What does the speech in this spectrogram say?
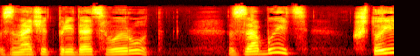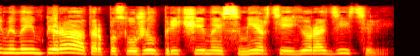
значит предать свой род, забыть, что именно император послужил причиной смерти ее родителей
